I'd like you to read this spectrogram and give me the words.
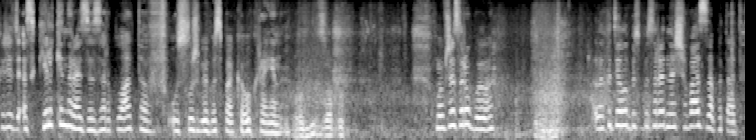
Скажіть, а скільки наразі зарплата в, у Службі безпеки України? Робіть запит. Ми вже зробили. Але хотіла безпосередньо ще вас запитати.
